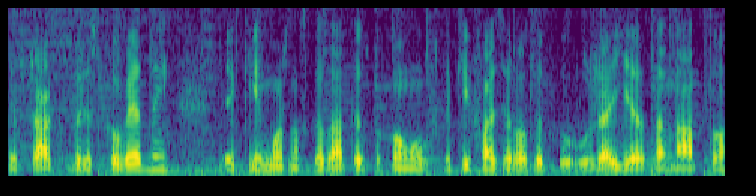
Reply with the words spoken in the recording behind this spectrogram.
гірчак берізковидний які можна сказати в такому в такій фазі розвитку вже є занадто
